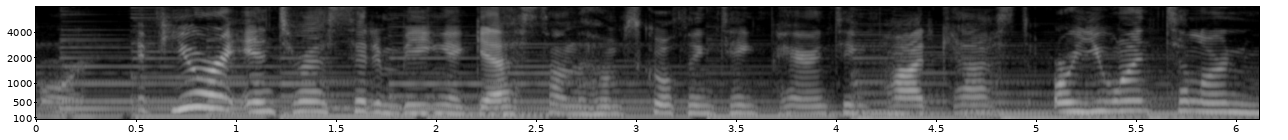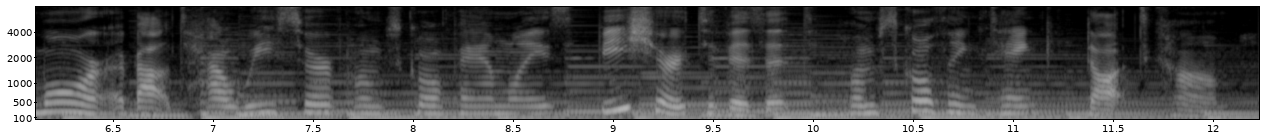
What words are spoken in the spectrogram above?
for. If you are interested in being a guest on the Homeschool Think Tank Parenting Podcast, or you want to learn more about how we serve homeschool families, be sure to visit homeschoolthinktank.com.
